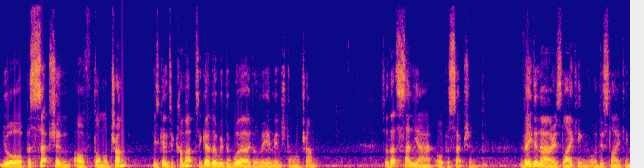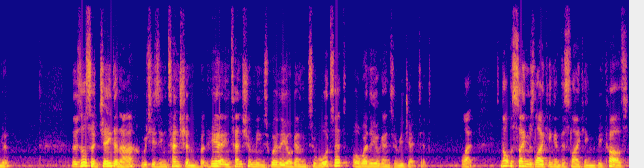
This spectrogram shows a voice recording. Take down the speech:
your perception of Donald Trump is going to come up together with the word or the image Donald Trump. So that's sanya or perception. Vedana is liking or disliking it. There's also Cetana, which is intention, but here intention means whether you're going towards it or whether you're going to reject it. Like, it's not the same as liking and disliking because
